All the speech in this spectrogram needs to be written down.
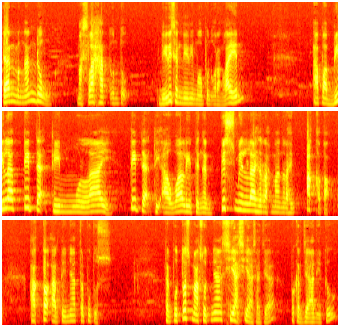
dan mengandung maslahat untuk diri sendiri maupun orang lain apabila tidak dimulai tidak diawali dengan bismillahirrahmanirrahim akta. Akta artinya terputus. Terputus maksudnya sia-sia saja pekerjaan itu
